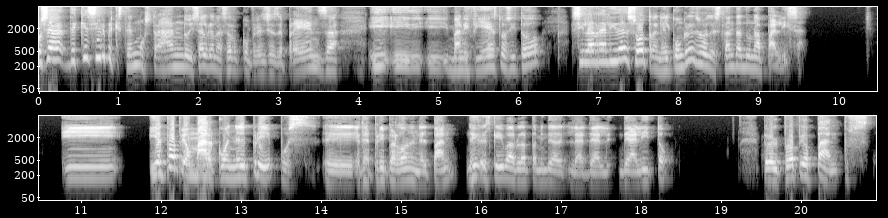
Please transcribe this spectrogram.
o sea, ¿de qué sirve que estén mostrando y salgan a hacer conferencias de prensa y, manifiestos y todo? Si la realidad es otra, en el Congreso le están dando una paliza. Y, el propio Marco en el PRI, pues, eh, en el PRI, perdón, en el PAN, es que iba a hablar también de, de Alito, pero el propio PAN, pues,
